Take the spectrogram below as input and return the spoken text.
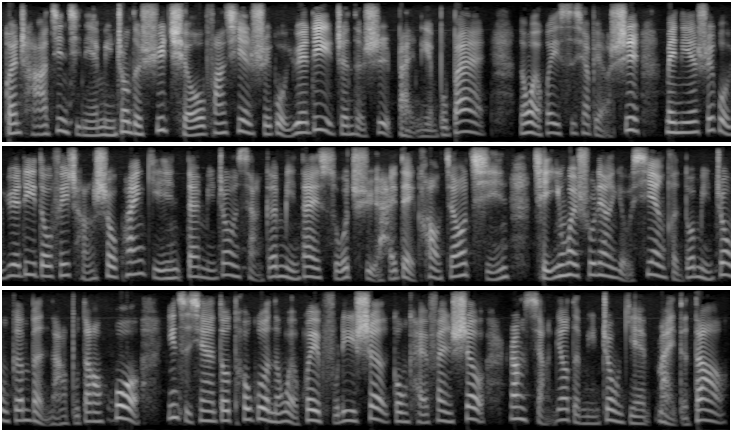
观察近几年民众的需求，发现水果月历真的是百年不败。农委会私下表示，每年水果月历都非常受欢迎，但民众想跟民代索取，还得靠交情，且因为数量有限，很多民众根本拿不到货，因此现在都透过农委会福利社公开贩售，让想要的民众也买得到。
